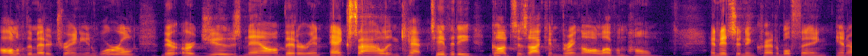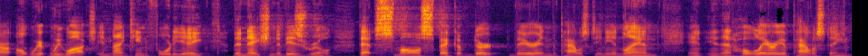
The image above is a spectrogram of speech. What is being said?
all of the Mediterranean world. There are Jews now that are in exile and captivity. God says, I can bring all of them home. And it's an incredible thing. In our, we watch in 1948 the nation of Israel, that small speck of dirt there in the Palestinian land, in, in that whole area of Palestine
